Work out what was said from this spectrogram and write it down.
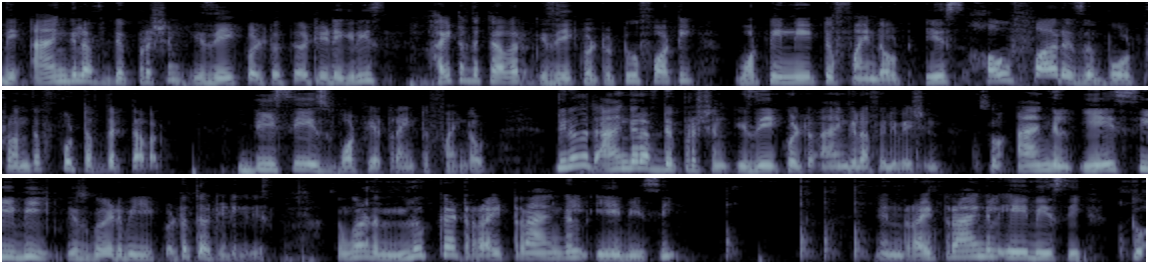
The angle of depression is equal to 30 degrees. Height of the tower is equal to 240. What we need to find out is how far is the boat from the foot of the tower. BC is what we are trying to find out. We know that angle of depression is equal to angle of elevation. So angle ACB is going to be equal to 30 degrees. So I'm going to look at right triangle ABC in right triangle ABC to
